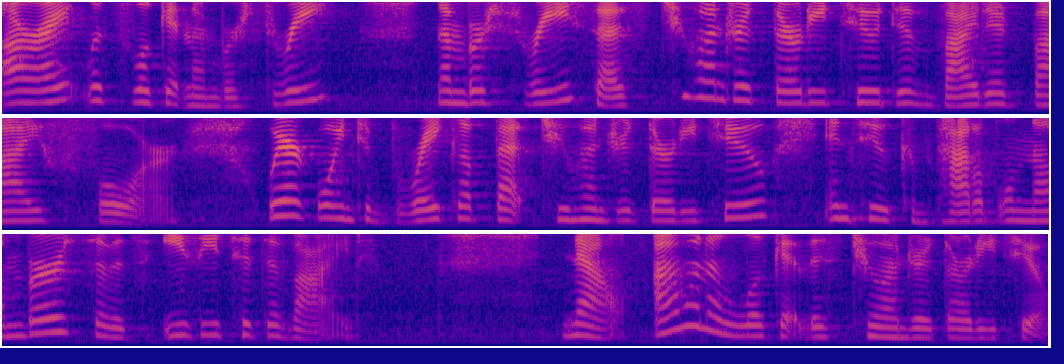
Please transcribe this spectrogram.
All right, let's look at number 3. Number 3 says 232 divided by 4. We're going to break up that 232 into compatible numbers so it's easy to divide. Now, I want to look at this 232.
